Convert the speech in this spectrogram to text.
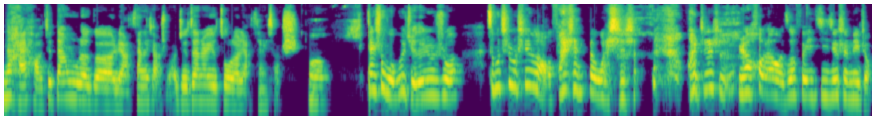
那还好，就耽误了个两三个小时吧，就在那儿又坐了两三个小时。嗯，但是我会觉得，就是说，怎么这种事情老发生在我身上？我真是。然后后来我坐飞机就是那种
